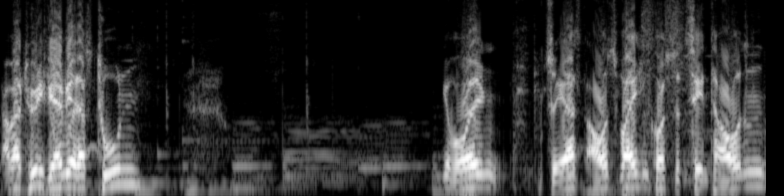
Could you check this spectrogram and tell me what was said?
Aber natürlich werden wir das tun. Wir wollen zuerst ausweichen, kostet 10.000.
